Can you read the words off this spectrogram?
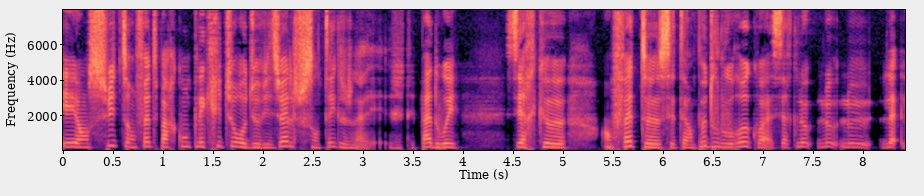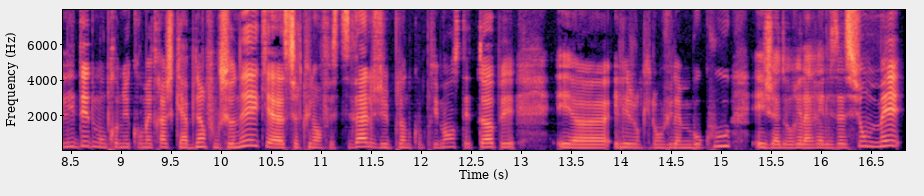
Et ensuite, en fait, par contre, l'écriture audiovisuelle, je sentais que je n'étais pas douée. C'est-à-dire que, en fait, euh, c'était un peu douloureux, quoi. C'est-à-dire que l'idée de mon premier court-métrage qui a bien fonctionné, qui a circulé en festival, j'ai eu plein de compliments, c'était top, et, euh, et, les gens qui l'ont vu l'aiment beaucoup, et j'ai adoré la réalisation, mais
